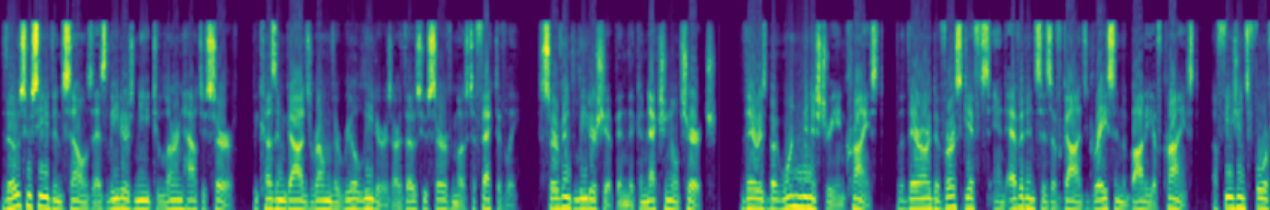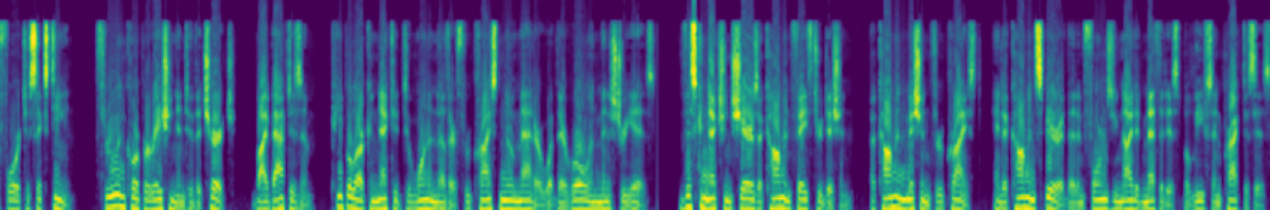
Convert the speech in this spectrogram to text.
Those who see themselves as leaders need to learn how to serve, because in God's realm the real leaders are those who serve most effectively. Servant leadership in the connectional church. There is but one ministry in Christ, but there are diverse gifts and evidences of God's grace in the body of Christ. Ephesians 4 4-16. Through incorporation into the church, by baptism, people are connected to one another through Christ no matter what their role in ministry is. This connection shares a common faith tradition, a common mission through Christ, and a common spirit that informs United Methodist beliefs and practices.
